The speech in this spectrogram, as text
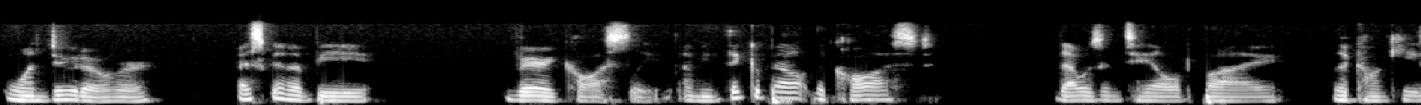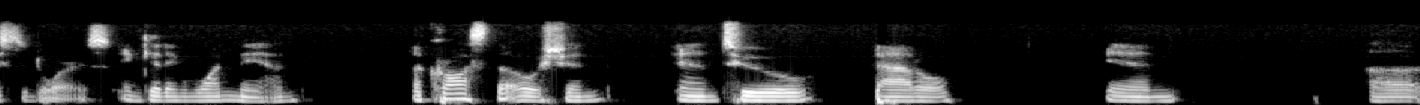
one dude over, it's going to be very costly. I mean, think about the cost that was entailed by the conquistadors in getting one man across the ocean and to battle in uh,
